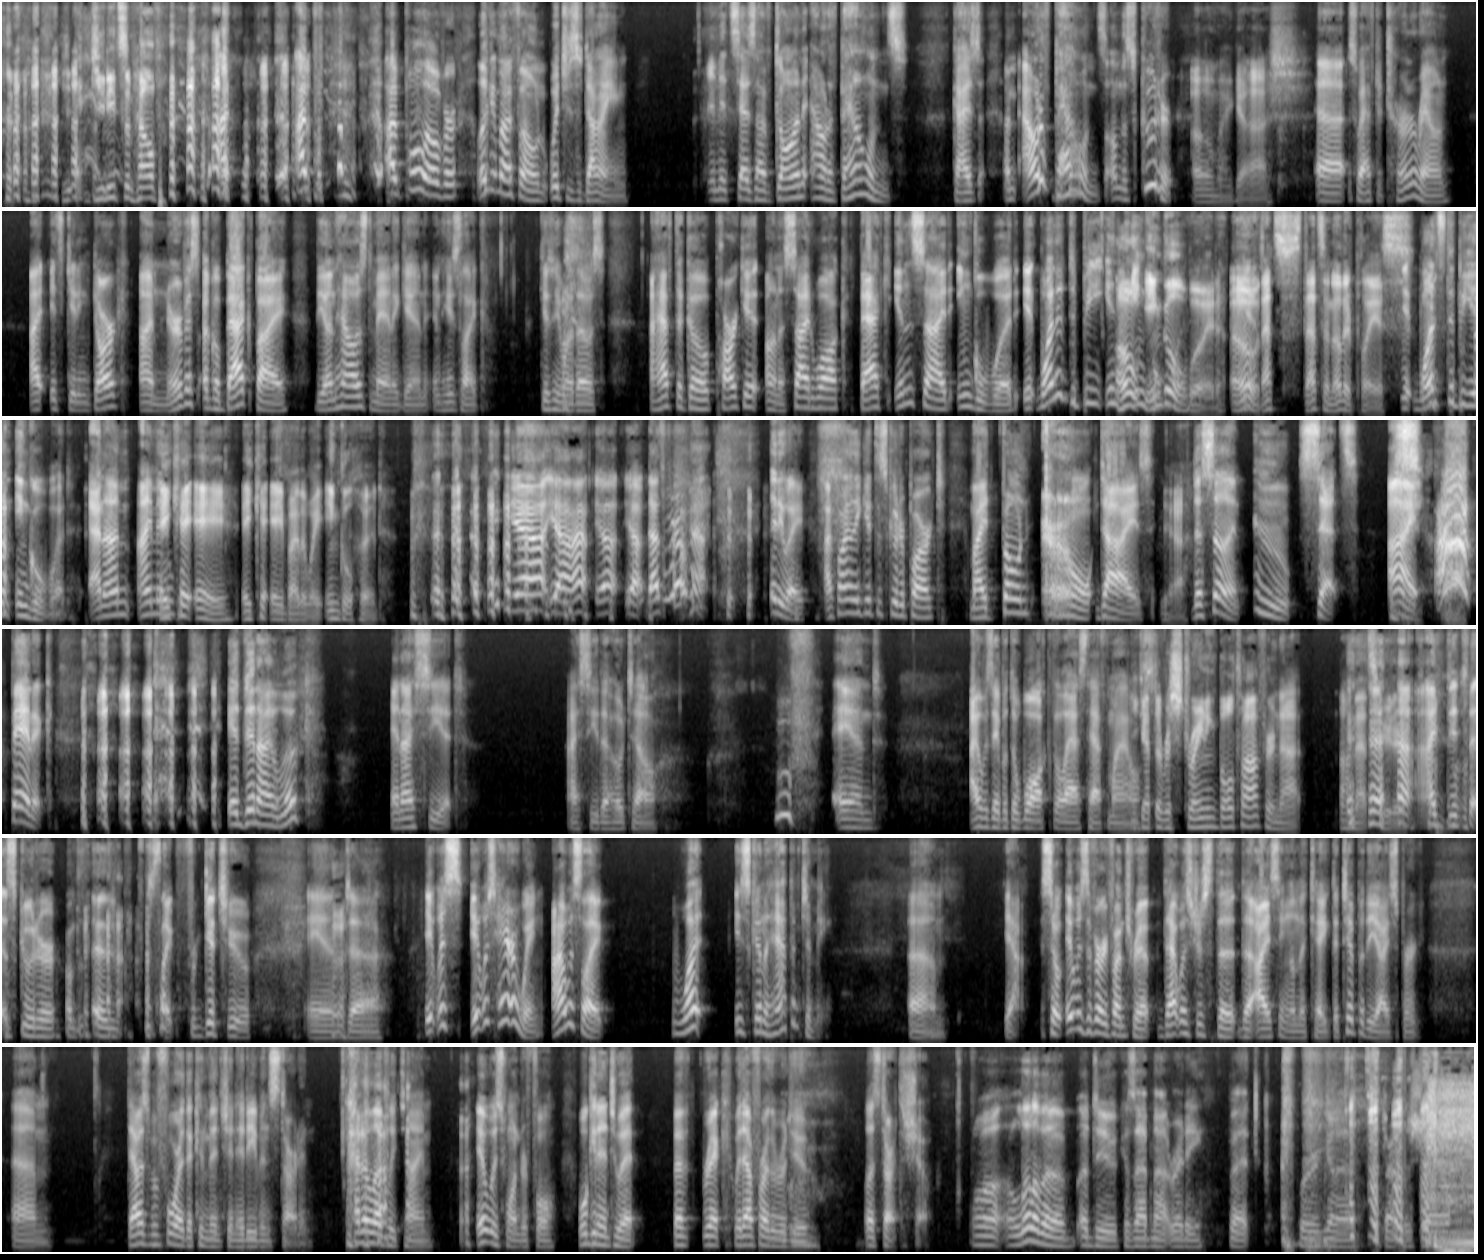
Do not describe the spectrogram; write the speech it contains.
Do you need some help? I, pu- I pull over, look at my phone, which is dying, and it says I've gone out of bounds. Guys, I'm out of bounds on the scooter. oh my gosh. Uh, so I have to turn around. I, it's getting dark. I'm nervous. I go back by the unhoused man again, and he's like, gives me one of those. I have to go park it on a sidewalk back inside Inglewood. It wanted to be in Oh, Inglewood. Oh, Yes. that's that's another place. It wants to be in Inglewood, and I'm I'm in. AKA, AKA, by the way, Inglehood. yeah, yeah, yeah, yeah. That's where I'm at. Anyway, I finally get the scooter parked. My phone dies. Yeah. The sun sets. I ah, panic, and then I look, and I see it. I see the hotel, Oof. and I was able to walk the last half mile. You got the restraining bolt off or not on that scooter? I ditched that scooter. I'm just- uh, just like forget you, and uh, it was it was harrowing. I was like, what is going to happen to me? Um, yeah. So it was a very fun trip. That was just the the icing on the cake, the tip of the iceberg. Um, that was before the convention had even started. Had a lovely time. It was wonderful. We'll get into it. But Rick, without further ado, let's start the show. Well, a little bit of ado because I'm not ready, but we're gonna start the show.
